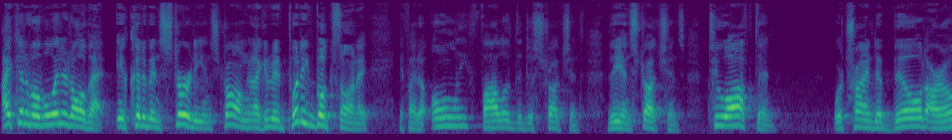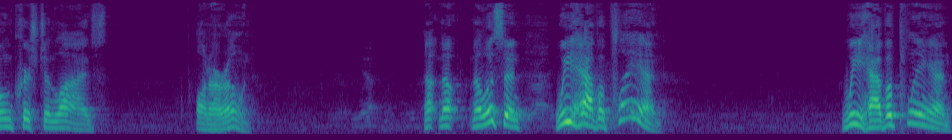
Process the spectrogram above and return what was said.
I could have avoided all that. It could have been sturdy and strong, and I could have been putting books on it if I'd only followed the instructions. The instructions. Too often, we're trying to build our own Christian lives on our own. Now, now, now listen, we have a plan. We have a plan.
